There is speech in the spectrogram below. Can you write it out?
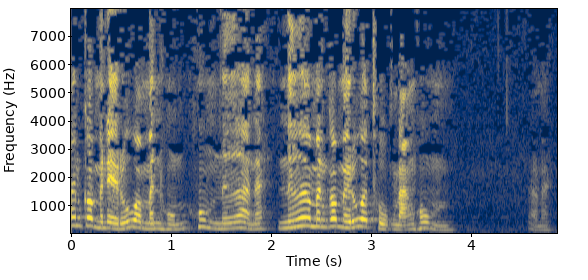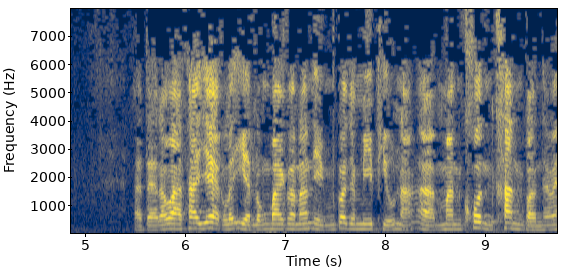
มันก็ไม่ได้รู้ว่ามันหุ้มหุ้มเนื้อนะเนื้อมันก็ไม่รู้ว่าถูกหนังหุ้มอ่านะ แต่ถ้าว่าถ้าแยกละเอียดลงไปกว่านั้นอีกมันก็จะมีผิวหนังอ่ามันข้นขั้นก่อนใช่ไหม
